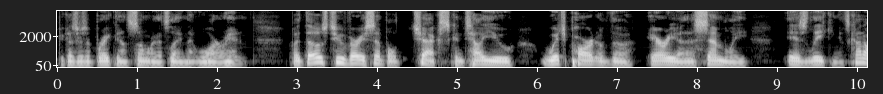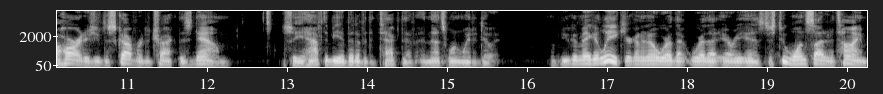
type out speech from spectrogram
because there's a breakdown somewhere that's letting that water in. But those two very simple checks can tell you which part of the area, that assembly is leaking. It's kind of hard, as you've discovered, to track this down. So you have to be a bit of a detective, and that's one way to do it. If you can make it leak, you're going to know where that where that area is. Just do one side at a time,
